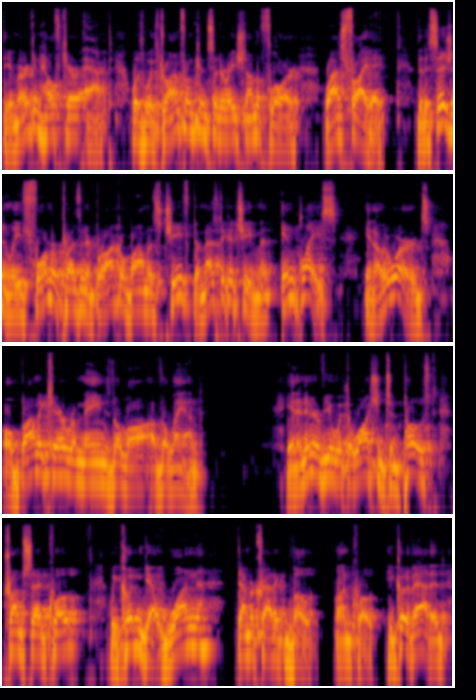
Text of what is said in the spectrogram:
the American Health Care Act was withdrawn from consideration on the floor last Friday. The decision leaves former President Barack Obama's chief domestic achievement in place. In other words, Obamacare remains the law of the land. In an interview with the Washington Post, Trump said, quote, we couldn't get one Democratic vote, unquote. He could have added,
